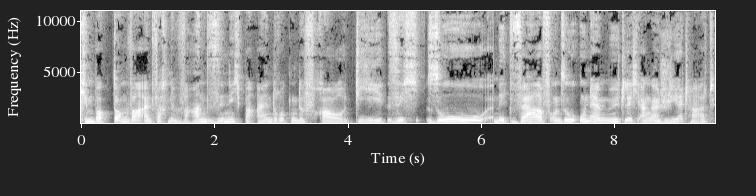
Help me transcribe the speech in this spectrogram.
Kim Bok-dong war einfach eine wahnsinnig beeindruckende Frau, die sich so mit Werf und so unermüdlich engagiert hat.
